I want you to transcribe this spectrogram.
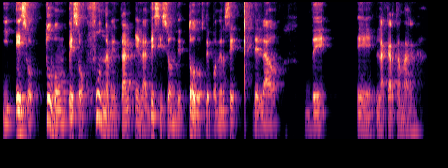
Y eso tuvo un peso fundamental en la decisión de todos de ponerse del lado de eh, la Carta Magna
